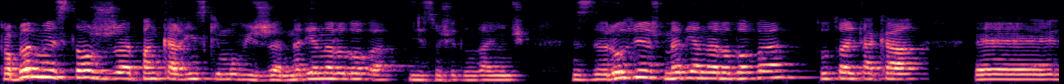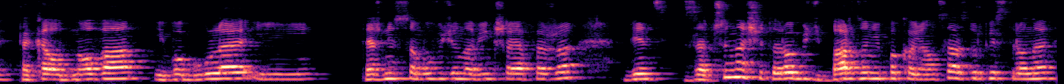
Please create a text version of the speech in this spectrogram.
Problemem jest to, że pan Karliński mówi, że media narodowe nie chcą się tym zająć. Również media narodowe, tutaj taka, yy, taka odnowa i w ogóle i też nie chcą mówić o największej aferze, więc zaczyna się to robić bardzo niepokojące, a z drugiej strony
